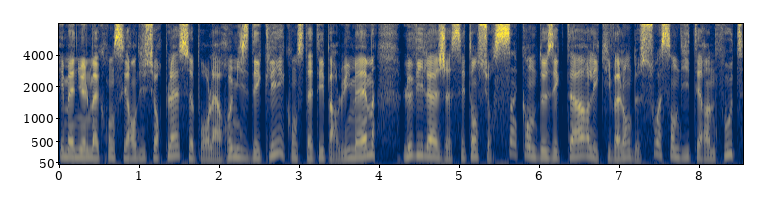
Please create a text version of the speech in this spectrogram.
Emmanuel Macron s'est rendu sur place pour la remise des clés et constaté par lui-même. Le village s'étend sur 52 hectares, l'équivalent de 70 terrains de foot.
